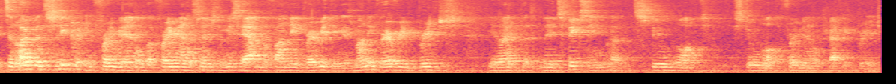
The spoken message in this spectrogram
it's an open secret in Fremantle that Fremantle seems to miss out on the funding for everything. There's money for every bridge you know, that needs fixing, but still not, still not the Fremantle traffic bridge.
